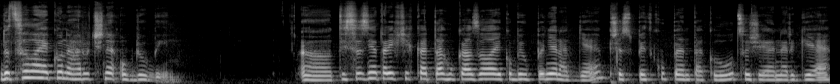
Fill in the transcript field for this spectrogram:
docela jako náročné období. Uh, ty se z mě tady v těch kartách ukázala jakoby úplně na dně, přes pětku pentaklů, což je energie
